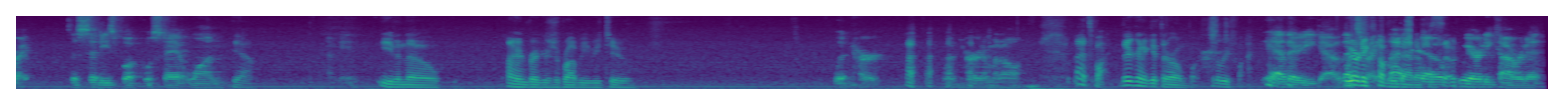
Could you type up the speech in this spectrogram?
Right. The city's book will stay at one. Yeah, I mean, even though Ironbreaker should probably be two. wouldn't hurt. wouldn't hurt them at all. That's fine. They're going to get their own book. It'll be fine. Yeah, there you go. That's already right. covered Last that show, episode. We already covered it.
